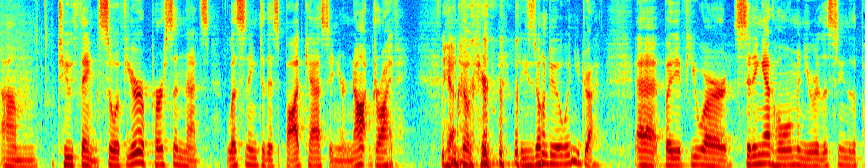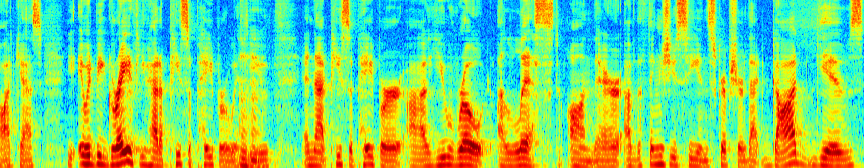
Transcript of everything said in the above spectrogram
um, two things. So if you're a person that's listening to this podcast and you're not driving, Yeah. you know, you're, please don't do it when you drive. Uh, but if you are sitting at home and you are listening to the podcast, it would be great if you had a piece of paper with Mm-hmm. you, and that piece of paper, uh, you wrote a list on there of the things you see in Scripture that God gives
